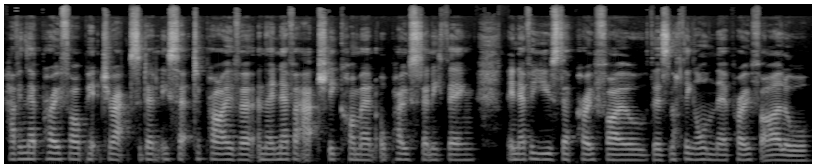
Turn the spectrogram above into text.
having their profile picture accidentally set to private and they never actually comment or post anything. They never use their profile. There's nothing on their profile or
